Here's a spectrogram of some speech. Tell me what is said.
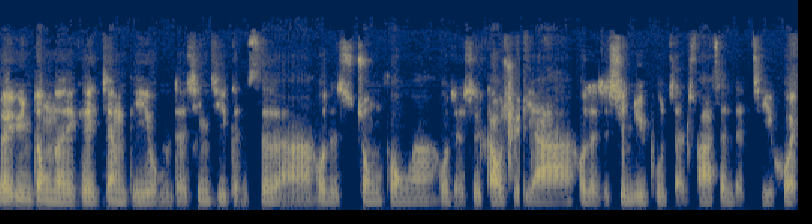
所以运动呢，也可以降低我们的心肌梗塞啊，或者是中风啊，或者是高血压，或者是心律不整发生的机会。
